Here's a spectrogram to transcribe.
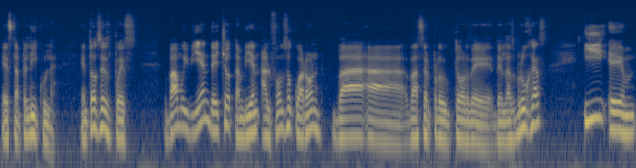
esta película. Entonces, pues va muy bien. De hecho, también Alfonso Cuarón va a, va a ser productor de, de Las Brujas. Y em,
